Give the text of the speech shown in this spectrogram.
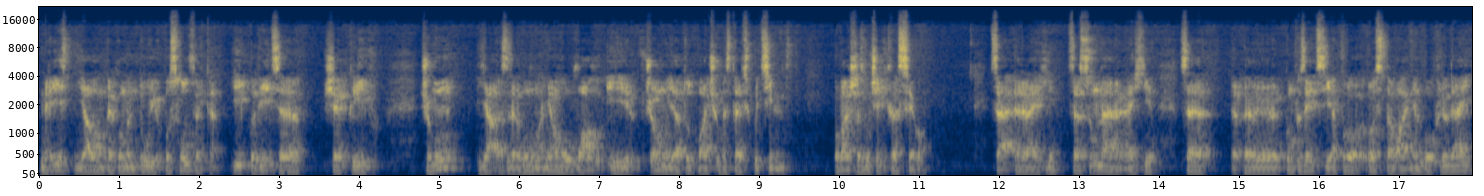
різний, я вам рекомендую, послухайте і подивіться ще кліп. Чому я звернув на нього увагу і в чому я тут бачу мистецьку цінність? По-перше, звучить красиво. Це регі, це сумне регі, це е, е, композиція про розставання двох людей.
